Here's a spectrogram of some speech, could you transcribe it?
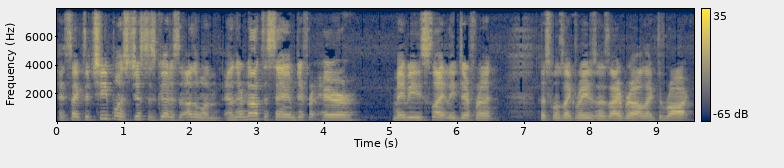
it's like the cheap one's just as good as the other one. And they're not the same. Different hair, maybe slightly different. This one's like raising his eyebrow like the rock.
